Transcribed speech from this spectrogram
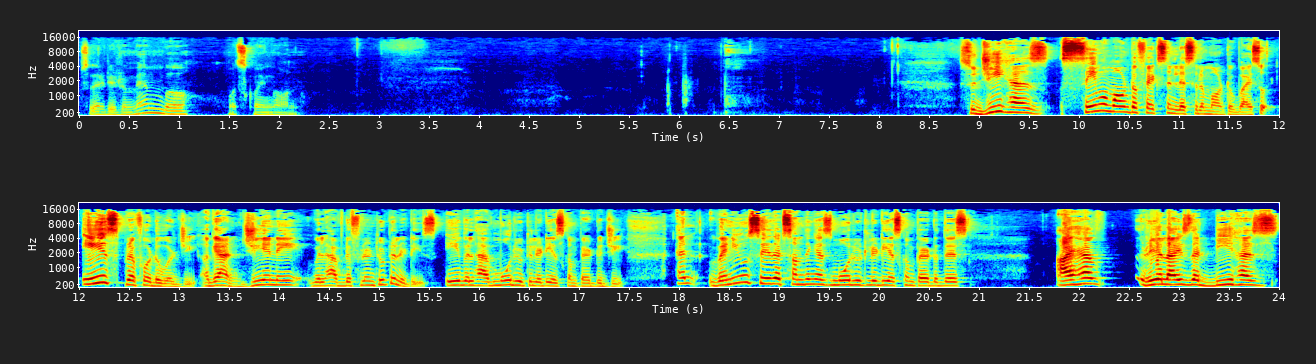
So that you remember what's going on. So G has same amount of X and lesser amount of Y. So A is preferred over G. Again, G and A will have different utilities. A will have more utility as compared to G. And when you say that something has more utility as compared to this, I have realized that B has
